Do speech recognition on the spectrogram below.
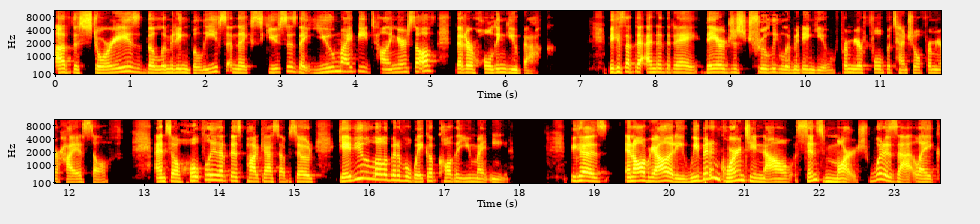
of the stories, the limiting beliefs and the excuses that you might be telling yourself that are holding you back because at the end of the day, they are just truly limiting you from your full potential, from your highest self. And so hopefully that this podcast episode gave you a little bit of a wake up call that you might need. Because in all reality, we've been in quarantine now since March. What is that? Like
